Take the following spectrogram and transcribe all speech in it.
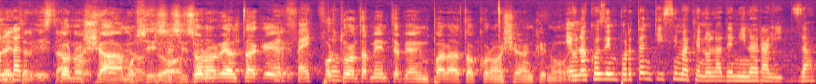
già la- Conosciamo, sì, sì, sì, sono realtà che Perfetto. fortunatamente abbiamo imparato a conoscere anche noi. È una cosa importantissima che non la demineralizza.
